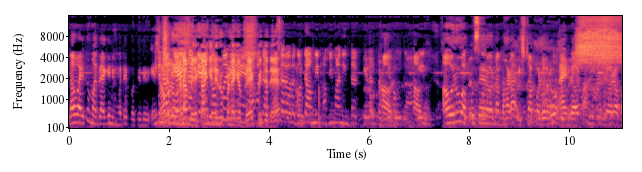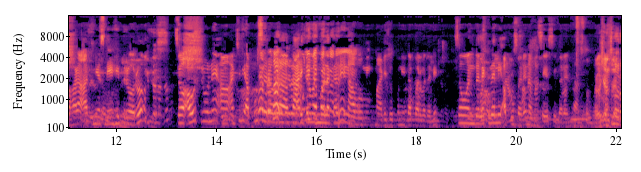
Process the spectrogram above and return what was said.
ಲವ್ ಆಯ್ತು ಮದ್ವೆ ಆಗಿ ನಿಮ್ ಮದ್ವೆ ಕೂತಿದೀವಿ. ನಾವು ಮೇಡಮ್ ಏಕಾಂಗಿ ನಿರೂಪಣೆಗೆ ಬ್ರೇಕ್ ಬಿದ್ದಿದೆ. ಸರ್ ಅವರ ದೊಡ್ಡ ಅಮಿ- ಅಭಿಮಾನಿ ಅಂತ ಕೇಳಲ್ಪಟ್ಟಿದೆ ಹೌದಾ ಹೌದು? ಅವರು ಅಪ್ಪು ಸರ್ ಅವ್ರನ್ನ ಬಹಳ ಇಷ್ಟಪಡೋರು ಅಂಡ್ ಶ್ರೀದೇವಿ ಅವರ ಬಹಳ ಆತ್ಮೀಯ ಸ್ನೇಹಿತರು ಅವರು. ಸೊ ಅವ್ರ ಥ್ರೂನೇ ಆಕ್ಚುಲಿ ಅಪ್ಪು ಸರ್ ಅವರ ಕಾರ್ಯಕ್ರಮದ ಮೂಲಕನೇ ನಾವು ಮೀಟ್ ಮಾಡಿದ್ದು ಪುನೀತ ಪರ್ವದಲ್ಲಿ. ಸೊ ಒಂದು ಲೆಕ್ಕದಲ್ಲಿ ಅಪ್ಪು ಸರ್ ನಮ್ಮ ಸೇರಿಸಿದ್ದಾರೆ ಅಂತ ರೋಷನ್ ಸರ್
